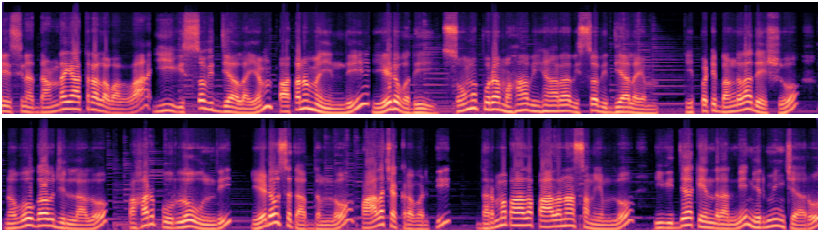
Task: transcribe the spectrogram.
చేసిన దండయాత్రల వల్ల ఈ విశ్వవిద్యాలయం పతనమైంది. ఏడవది సోమపుర మహావిహార విశ్వవిద్యాలయం. ఇప్పటి బంగ్లాదేశ్లో నవోగావ్ జిల్లాలో పహర్పూర్లో ఉంది. ఏడవ శతాబ్దంలో పాలచక్రవర్తి ధర్మపాల పాలనా సమయంలో ఈ విద్యా కేంద్రాన్ని నిర్మించారు.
